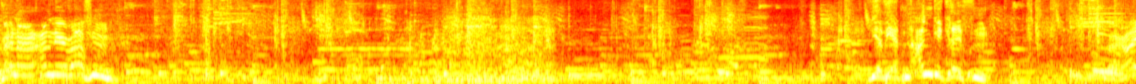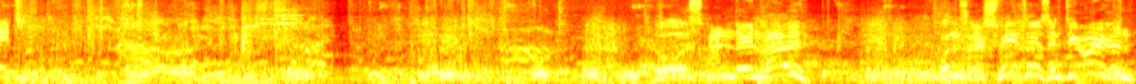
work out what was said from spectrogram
Männer an die Waffen! Wir werden angegriffen! Bereit! Los an den Wall! Unsere Schwerter sind die euren!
